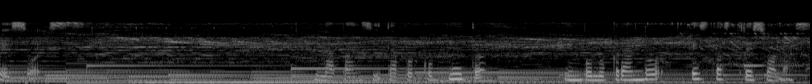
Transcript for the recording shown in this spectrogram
Eso es la pancita por completo, involucrando estas tres zonas.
